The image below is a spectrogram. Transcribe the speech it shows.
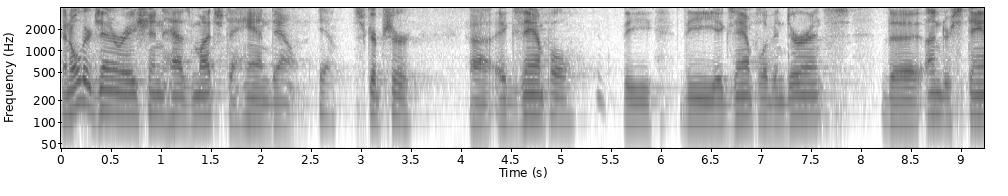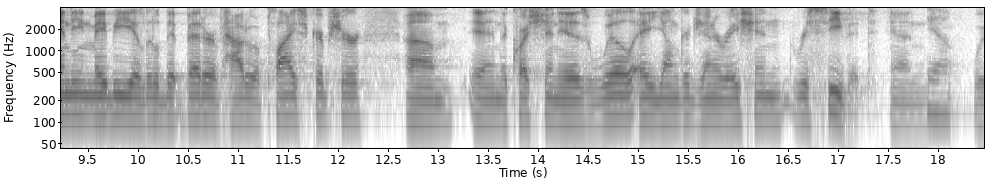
an older generation has much to hand down. Yeah. Scripture, uh, example, the, the example of endurance, the understanding maybe a little bit better of how to apply Scripture. Um, and the question is, will a younger generation receive it? And yeah. we,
